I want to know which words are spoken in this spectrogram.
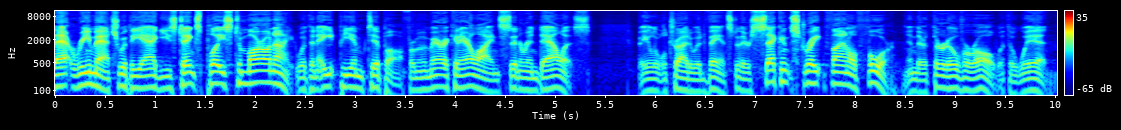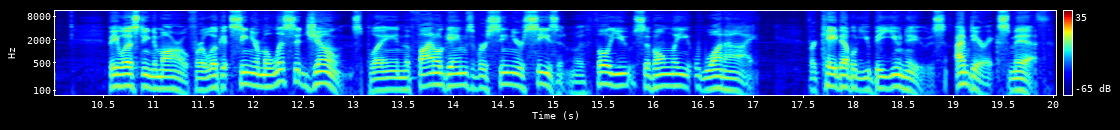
That rematch with the Aggies takes place tomorrow night with an 8 p.m. tip-off from American Airlines Center in Dallas. Baylor will try to advance to their second straight Final Four and their third overall with a win. Be listening tomorrow for a look at senior Melissa Jones playing the final games of her senior season with full use of only one eye. For KWBU News, I'm Derek Smith.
